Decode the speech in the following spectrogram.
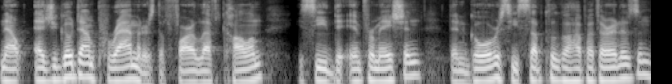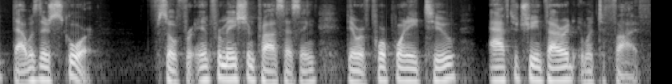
Now, as you go down parameters, the far left column, you see the information, then go over, see subclinical hypothyroidism. That was their score. So for information processing, they were 4.82. After treating thyroid, it went to 5.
